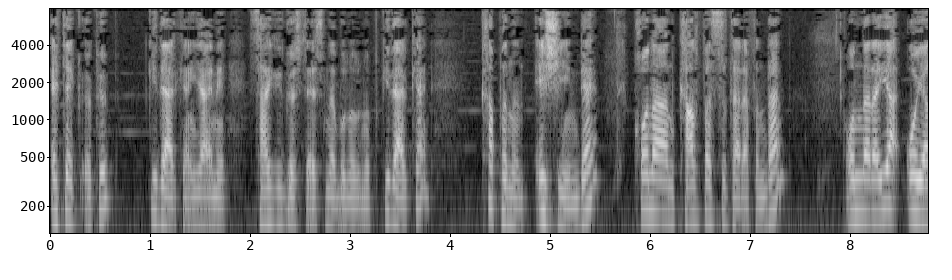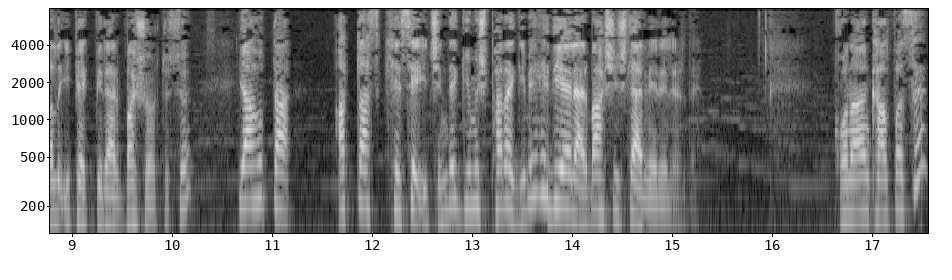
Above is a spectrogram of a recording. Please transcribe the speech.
etek öpüp giderken yani saygı gösterisinde bulunup giderken kapının eşiğinde konağın kalfası tarafından onlara ya oyalı ipek birer başörtüsü yahut da atlas kese içinde gümüş para gibi hediyeler, bahşişler verilirdi. Konağın kalfası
